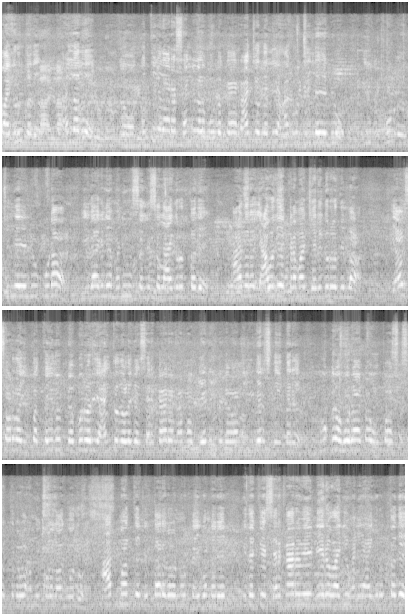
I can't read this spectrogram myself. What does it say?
ಪ್ರಸ್ತಾಪವಾಗಿರುತ್ತದೆ ಅಲ್ಲದೆ ಗುತ್ತಿಗೆದಾರ ಸಂಘಗಳ ಮೂಲಕ ರಾಜ್ಯದಲ್ಲಿ ಹಾಗೂ ಜಿಲ್ಲೆಯಲ್ಲೂ ಜಿಲ್ಲೆಯಲ್ಲಿಯೂ ಕೂಡ ಈಗಾಗಲೇ ಮನವಿ ಸಲ್ಲಿಸಲಾಗಿರುತ್ತದೆ. ಆದರೆ ಯಾವುದೇ ಕ್ರಮ ಜರುಗಿರುವುದಿಲ್ಲ. ಎರಡು ಸಾವಿರದ ಇಪ್ಪತ್ತೈದು ಫೆಬ್ರವರಿ ಹಂತದೊಳಗೆ ಸರ್ಕಾರ ನಮ್ಮ ಬೇಡಿಕೆಗಳನ್ನು ಈಡೇರಿಸದೇ ಇದ್ದರೆ ಉಗ್ರ ಹೋರಾಟ, ಉಪವಾಸ ಸತ್ಯಗಳು ಹಮ್ಮಿಕೊಳ್ಳಲಾಗುವುದು. ಆತ್ಮಹತ್ಯೆ ನಿರ್ಧಾರಗಳನ್ನು ಕೈಗೊಂಡರೆ ಇದಕ್ಕೆ ಸರ್ಕಾರವೇ ನೇರವಾಗಿ ಹೊಣೆಯಾಗಿರುತ್ತದೆ.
